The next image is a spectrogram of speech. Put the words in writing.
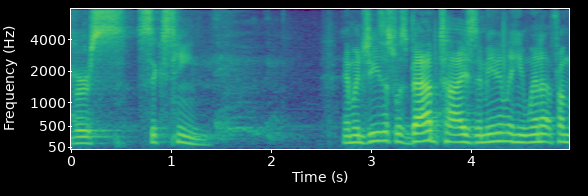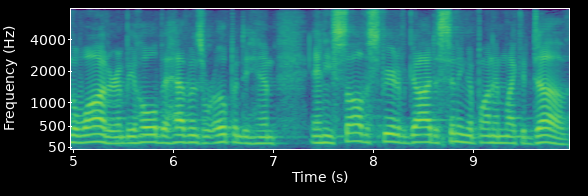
verse 16. And when Jesus was baptized, immediately he went up from the water, and behold, the heavens were opened to him, and he saw the Spirit of God descending upon him like a dove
